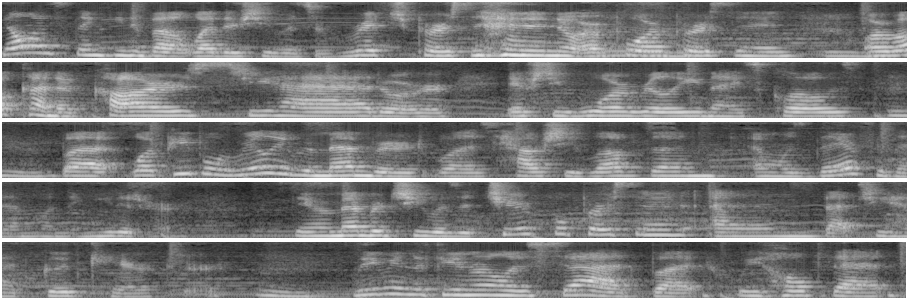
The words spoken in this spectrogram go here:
no one's thinking about whether she was a rich person or a poor mm. person mm. or what kind of cars she had or if she wore really nice clothes. Mm. But what people really remembered was how she loved them and was there for them when they needed her. They remembered she was a cheerful person and that she had good character. Mm. Leaving the funeral is sad, but we hope that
